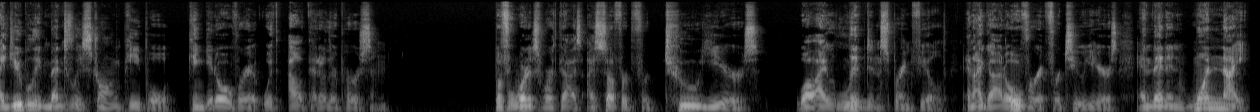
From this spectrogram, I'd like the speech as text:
I do believe mentally strong people can get over it without that other person. But for what it's worth, guys, I suffered for two years while I lived in Springfield, and I got over it for two years. And then in one night,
